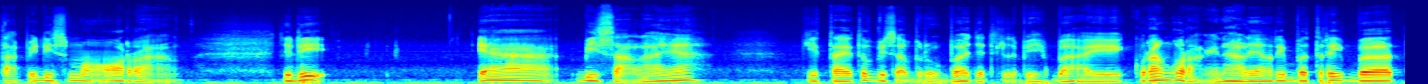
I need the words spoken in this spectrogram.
tapi di semua orang. Jadi ya bisa lah ya kita itu bisa berubah jadi lebih baik. Kurang-kurangin hal yang ribet-ribet.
